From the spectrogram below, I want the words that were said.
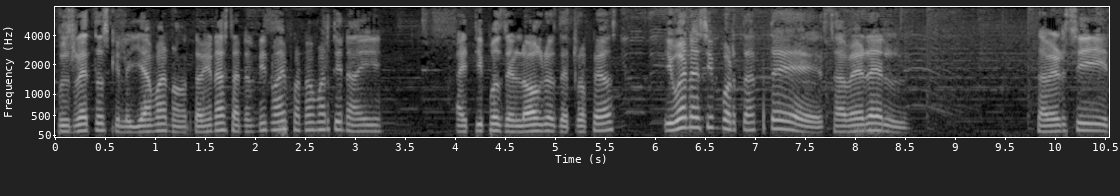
pues retos que le llaman o también hasta en el mismo iPhone, ¿no, Martín? Hay, hay tipos de logros, de trofeos. Y bueno, es importante saber el... Saber si,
